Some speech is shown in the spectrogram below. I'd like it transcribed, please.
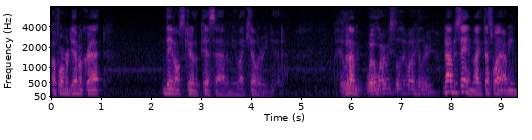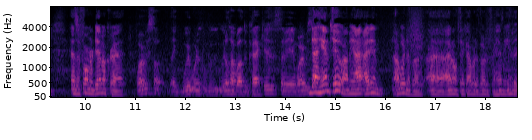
a former Democrat, they don't scare the piss out of me like Hillary did. Hillary. But I'm- well, why are we still talking about Hillary? No, I'm just saying, like that's why I mean, as a former Democrat, Why are we still like we we we don't talk about Dukakis? I mean, why are we? still. now him too. I mean, I, I didn't, I wouldn't have voted. Uh, I don't think I would have voted for him either.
